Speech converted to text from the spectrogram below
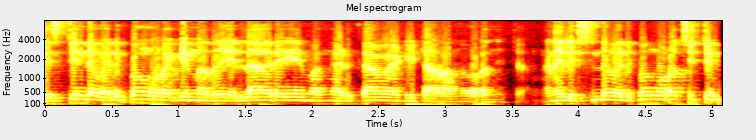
ലിസ്റ്റിന്റെ വലിപ്പം കുറയ്ക്കുന്നത് എല്ലാവരെയും അങ്ങ് എടുക്കാൻ വേണ്ടിയിട്ടാണെന്ന് പറഞ്ഞിട്ട്. അങ്ങനെ ലിസ്റ്റിന്റെ വലിപ്പം കുറച്ചിട്ടും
